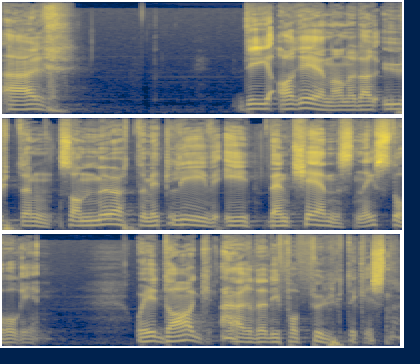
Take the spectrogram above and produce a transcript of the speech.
er de arenaene der ute som møter mitt liv i den tjenesten jeg står i. Og i dag er det de forfulgte kristne.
